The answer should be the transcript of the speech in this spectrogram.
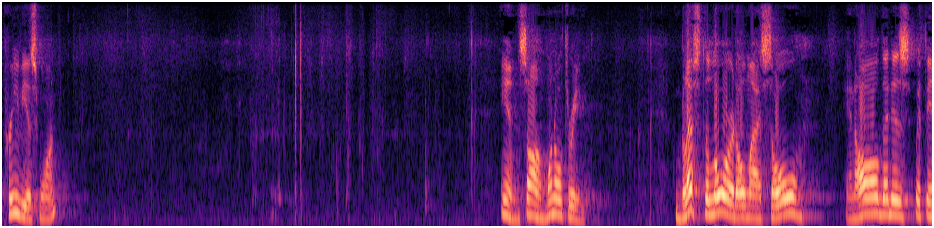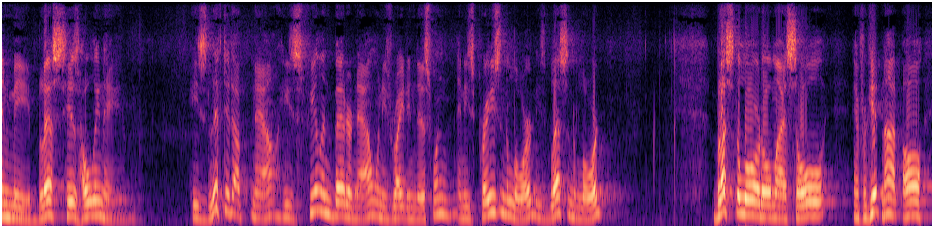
previous one. In Psalm 103 Bless the Lord, O my soul, and all that is within me. Bless his holy name. He's lifted up now. He's feeling better now when he's writing this one, and he's praising the Lord. He's blessing the Lord. Bless the Lord, O my soul, and forget not all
